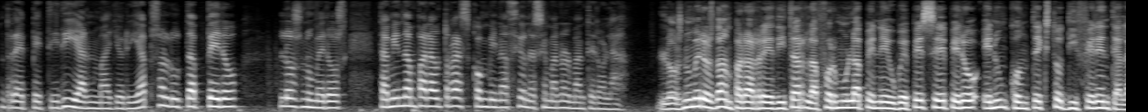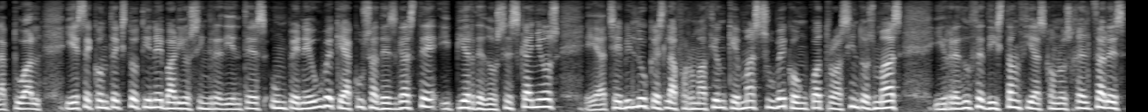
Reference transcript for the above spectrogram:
repetirían mayoría absoluta, pero los números también dan para otras combinaciones, Emanuel Manterola. Los números dan para reeditar la fórmula PNV-PSE, pero en un contexto diferente al actual. Y ese contexto tiene varios ingredientes. Un PNV que acusa desgaste y pierde dos escaños. EH Bildu, que es la formación que más sube con cuatro asientos más y reduce distancias con los gelzales.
